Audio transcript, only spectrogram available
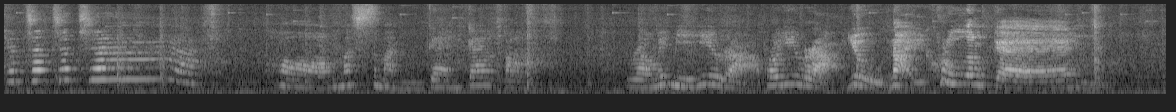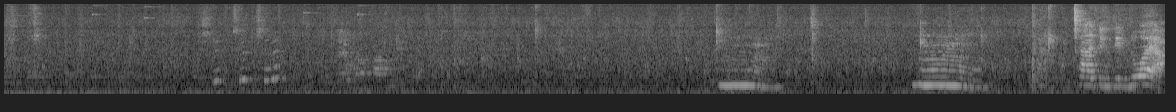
ชาชาชาชาหอมมัสมั่นแกงแก้วตา เราไม่มียี่หร่าเพราะยี่หร่าอยู่ในเครื่องแกงชึบชึบชึบอืม อืม ใช่ จริง ๆด้วยอะ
